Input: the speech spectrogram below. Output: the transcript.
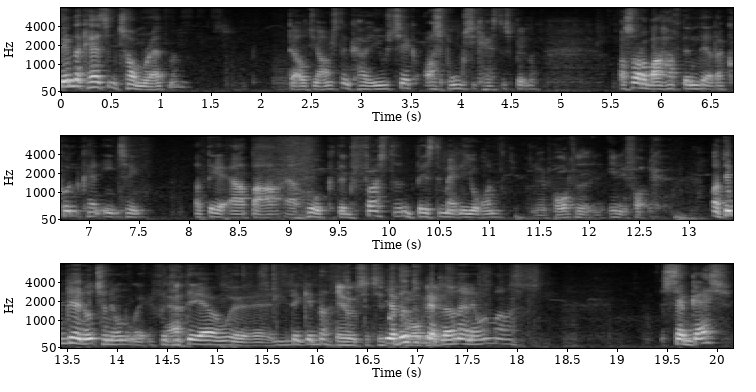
Dem, der kaster som Tom Radman, Dal Johnston, Kari Juszczyk, også bruges i kastespillet. Og så har du bare haft dem der, der kun kan én ting, og det er bare at hugge den første, den bedste mand i jorden. Løb hårdt ind i folk. Og det bliver jeg nødt til at nævne nogle af, fordi ja. Det er jo øh, legender. Det er jo ikke så tit, Jeg ved, du bliver glad, når jeg nævner dem, Anders. Sam Gash.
